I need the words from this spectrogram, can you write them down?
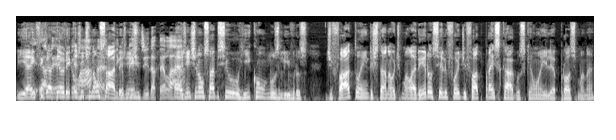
E aí e fica a teoria que a gente lá, não né? sabe. A Fica gente, perdido até lá. é, a gente não sabe se o Rickon nos livros de fato ainda está na última lareira ou se ele foi de fato pra Escagos, que é uma ilha próxima, né?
